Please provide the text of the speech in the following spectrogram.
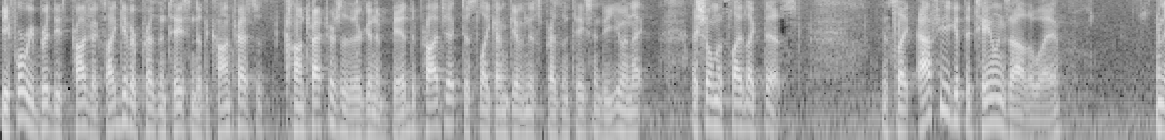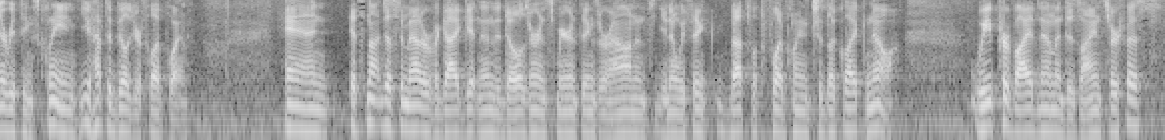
before we bid these projects, I give a presentation to the contractors, contractors that are going to bid the project, just like I'm giving this presentation to you. And I, I show them a slide like this. It's like after you get the tailings out of the way and everything's clean, you have to build your floodplain. And it's not just a matter of a guy getting into a dozer and smearing things around and you know we think that's what the floodplain should look like. No. We provide them a design surface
